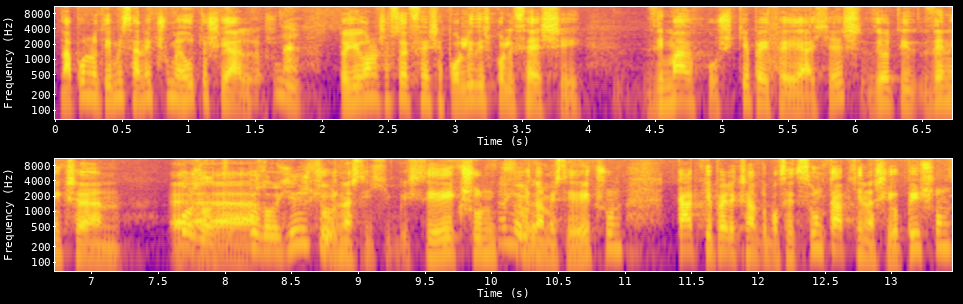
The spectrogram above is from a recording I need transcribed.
να πούνε ότι εμείς θα ανοίξουμε ούτως ή άλλως. Ναι. Το γεγονός αυτό έφερε σε πολύ δύσκολη θέση δημάρχους και περιφερειάρχες, διότι δεν ήξεραν. Πώς να- πώς να το χειριστούν; ποιους να στοιχ- στηρίξουν, ποιους βέβαια. να μην στηρίξουν. Κάποιοι επέλεξαν να τοποθετηθούν, κάποιοι να σιωπήσουν.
